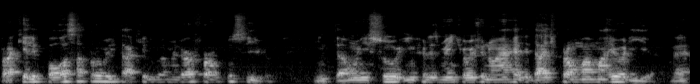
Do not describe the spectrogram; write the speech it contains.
para que ele possa aproveitar aquilo da melhor forma possível. Então, isso, infelizmente, hoje não é a realidade para uma maioria, né?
